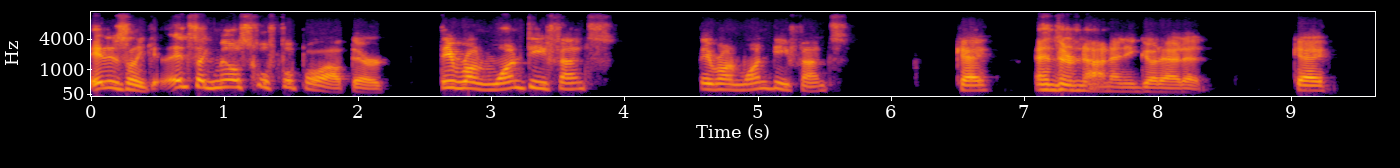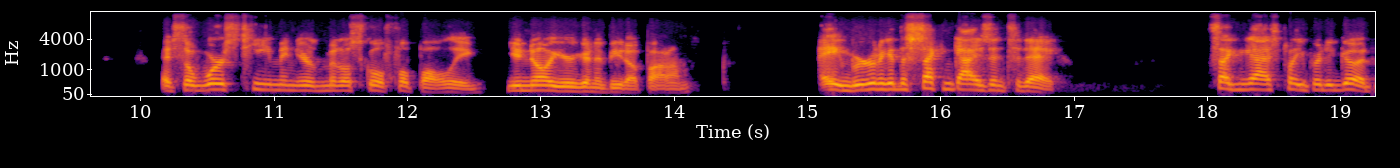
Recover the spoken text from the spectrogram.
It is like it's like middle school football out there. They run one defense. They run one defense. Okay? And they're not any good at it. Okay? It's the worst team in your middle school football league. You know you're going to beat up on them. Hey, we're going to get the second guys in today. Second guys play pretty good.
